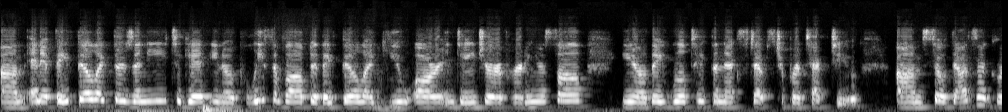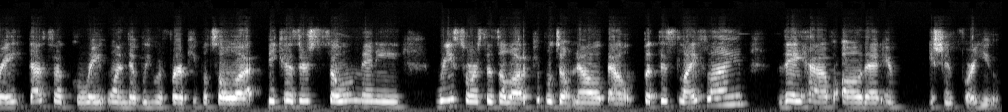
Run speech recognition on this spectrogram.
Um, and if they feel like there's a need to get, you know, police involved, if they feel like mm-hmm. you are in danger of hurting yourself, you know, they will take the next steps to protect you. Um, so that's a great that's a great one that we refer people to a lot because there's so many resources a lot of people don't know about. But this Lifeline, they have all that information for you.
